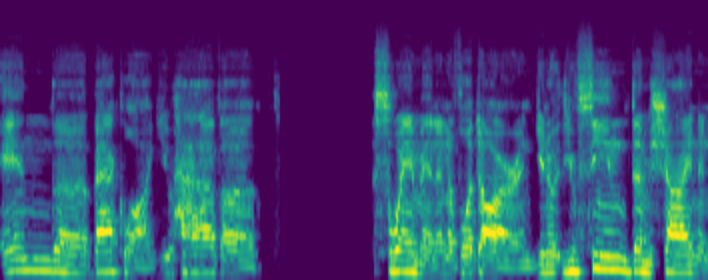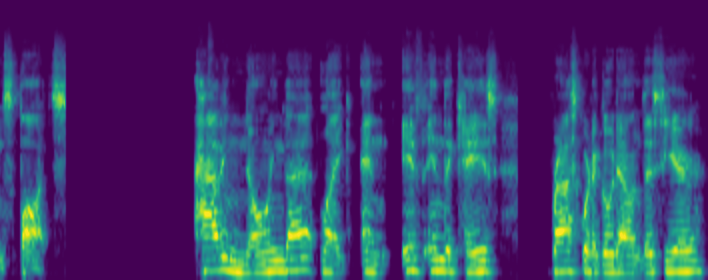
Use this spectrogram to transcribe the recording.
in the backlog you have a Swayman and a Vladar, and you know you've seen them shine in spots. Having knowing that, like, and if in the case Rask were to go down this year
